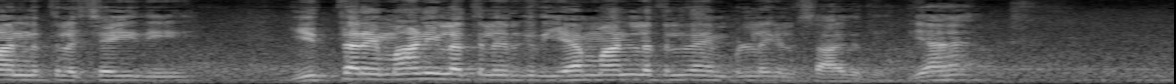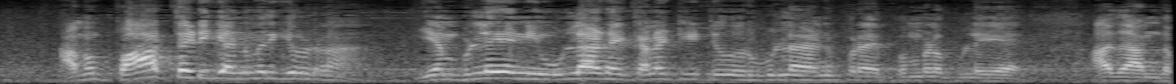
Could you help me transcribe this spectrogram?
மாநிலத்தில் செய்தி? இத்தனை மாநிலத்தில் இருக்குது என் மாநிலத்தில் தான் என் பிள்ளைகள் சாகுது. ஏன்? அவன் பார்த்தடிக்க அனுமதிக்க விடுறான். என் பிள்ளைய நீ உள்ளாடை கலட்டிட்டு ஒரு பிள்ளை அனுப்புற பொம்பளை பிள்ளைய. அது அந்த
